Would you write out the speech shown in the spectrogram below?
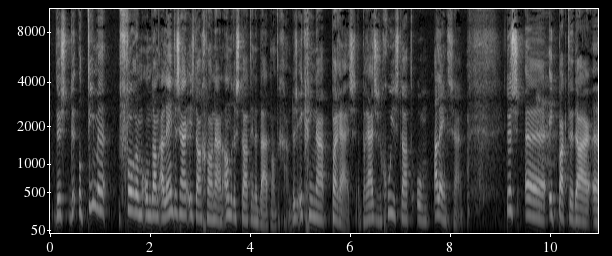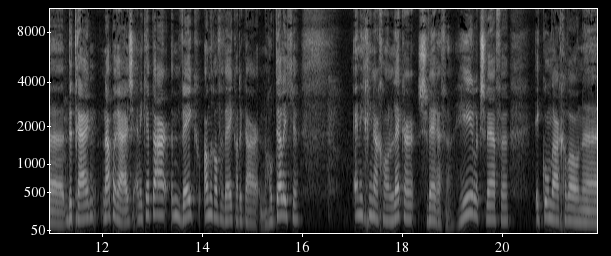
dus de ultieme vorm om dan alleen te zijn, is dan gewoon naar een andere stad in het buitenland te gaan. Dus ik ging naar Parijs. Parijs is een goede stad om alleen te zijn. Dus uh, ik pakte daar uh, de trein naar Parijs. En ik heb daar een week, anderhalve week had ik daar een hotelletje. En ik ging daar gewoon lekker zwerven. Heerlijk zwerven. Ik kon daar gewoon uh,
